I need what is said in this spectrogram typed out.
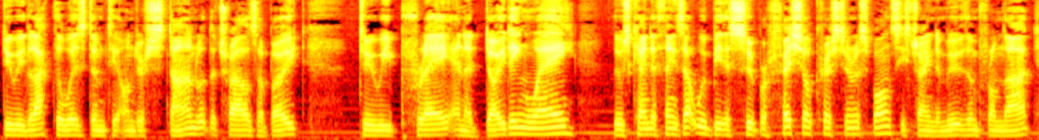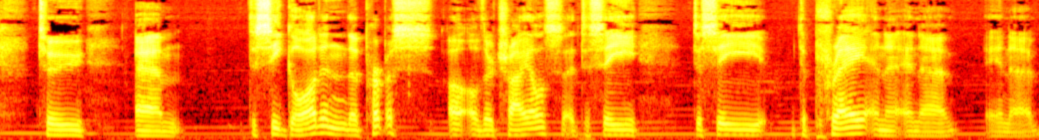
Do we lack the wisdom to understand what the trial's about? Do we pray in a doubting way? Those kind of things. That would be the superficial Christian response. He's trying to move them from that to um, to see God and the purpose of, of their trials, uh, to see to see to pray in a in a in a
